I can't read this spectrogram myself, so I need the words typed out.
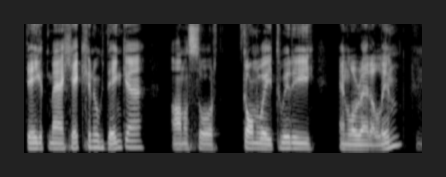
tegen het mij gek genoeg denken aan een soort Conway Twitty en Loretta Lynn. Mhm.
